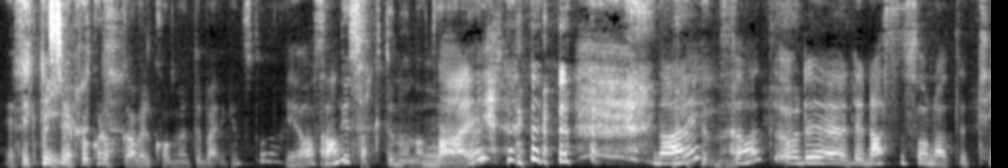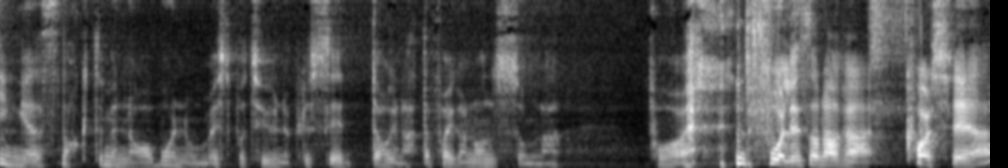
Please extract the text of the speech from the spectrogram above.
jeg fikk beskjed på klokka 'velkommen til Bergen'. sto det. Ja, sant? Jeg har ikke sagt til noen at Nei. Nei, sant? Og det, det, er nesten sånn at ting jeg snakket med naboen om ute på tunet, plutselig dagen etter får jeg annonse om det. På, du får litt sånn derre Hva skjer?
